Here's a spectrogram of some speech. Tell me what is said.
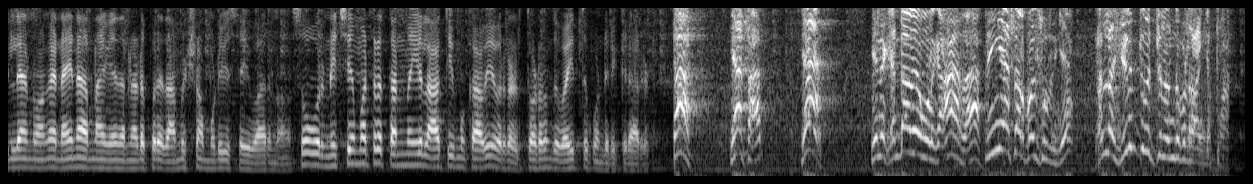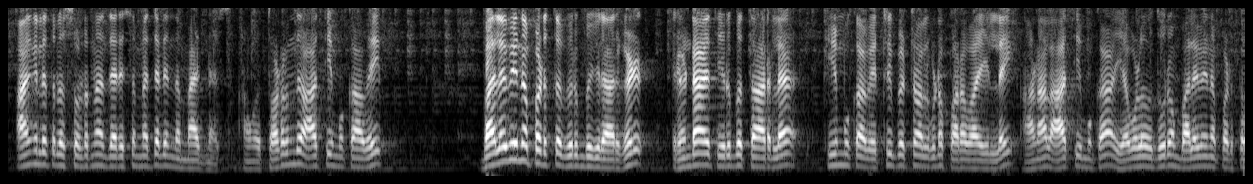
இல்லைன்னுவாங்க நயனார் நாகேந்திரன் நடுப்புற இதை அமித்ஷா முடிவு செய்வாருன்னு. ஸோ ஒரு நிச்சயமற்ற தன்மையில் அதிமுகவை அவர்கள் தொடர்ந்து வைத்துக் கொண்டிருக்கிறார்கள். ஆங்கிலத்தில் சொல்றேன்னா there is method in the madness. அவங்க தொடர்ந்து அதிமுகவை பலவீனப்படுத்த விரும்புகிறார்கள். ரெண்டாயிரத்தி இருபத்தாறில் திமுக வெற்றி பெற்றால் கூட பரவாயில்லை. ஆனால் அதிமுக எவ்வளவு தூரம் பலவீனப்படுத்த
